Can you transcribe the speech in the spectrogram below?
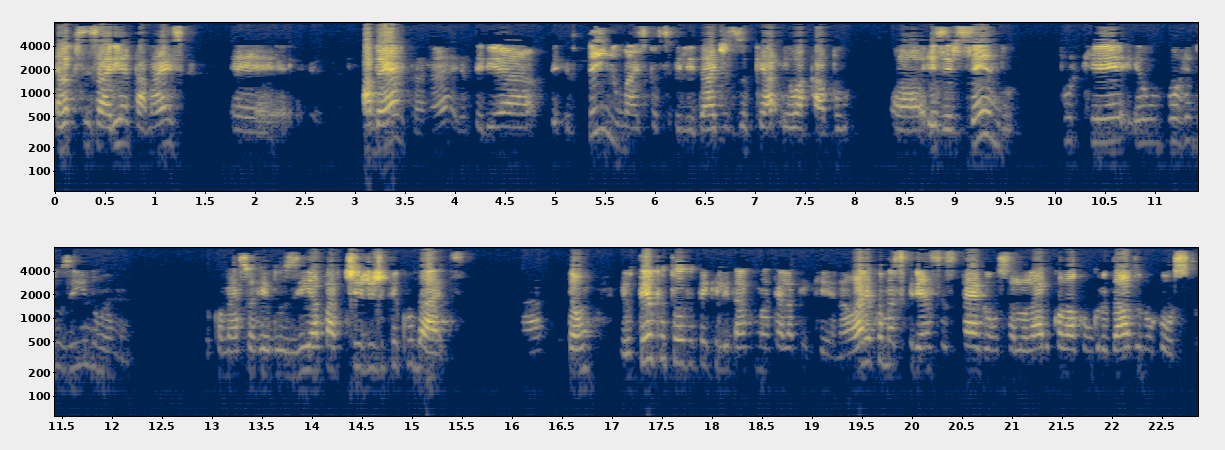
ela precisaria estar mais é, aberta, né? Eu teria, eu tenho mais possibilidades do que eu acabo uh, exercendo, porque eu vou reduzindo o meu mundo. Eu começo a reduzir a partir de dificuldades. Tá? Então, eu o tempo todo tenho que lidar com uma tela pequena. Olha como as crianças pegam o celular e colocam grudado no rosto.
